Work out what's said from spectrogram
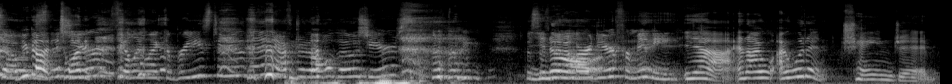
So You got this 20 year feeling like a breeze to you then after all those years? this has been know, a hard year for many. Yeah, and I, I wouldn't change it.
